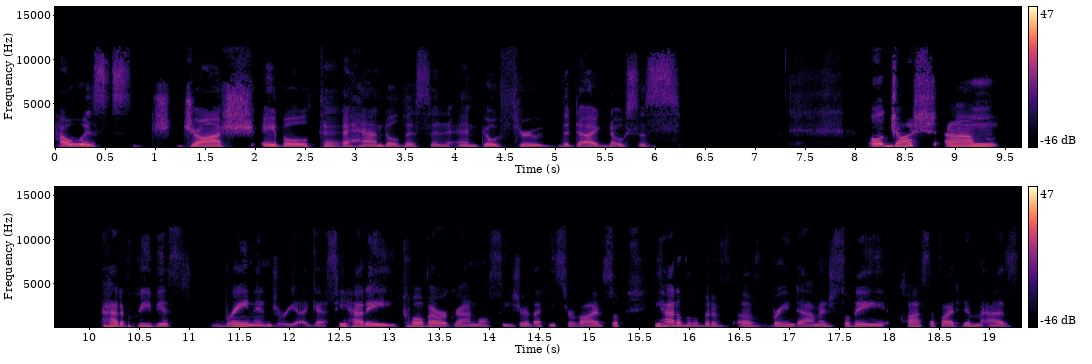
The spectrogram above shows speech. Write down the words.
how was Josh able to handle this and, and go through the diagnosis? Well, Josh um, had a previous brain injury, I guess. He had a 12 hour grand mal seizure that he survived. So he had a little bit of, of brain damage. So they classified him as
